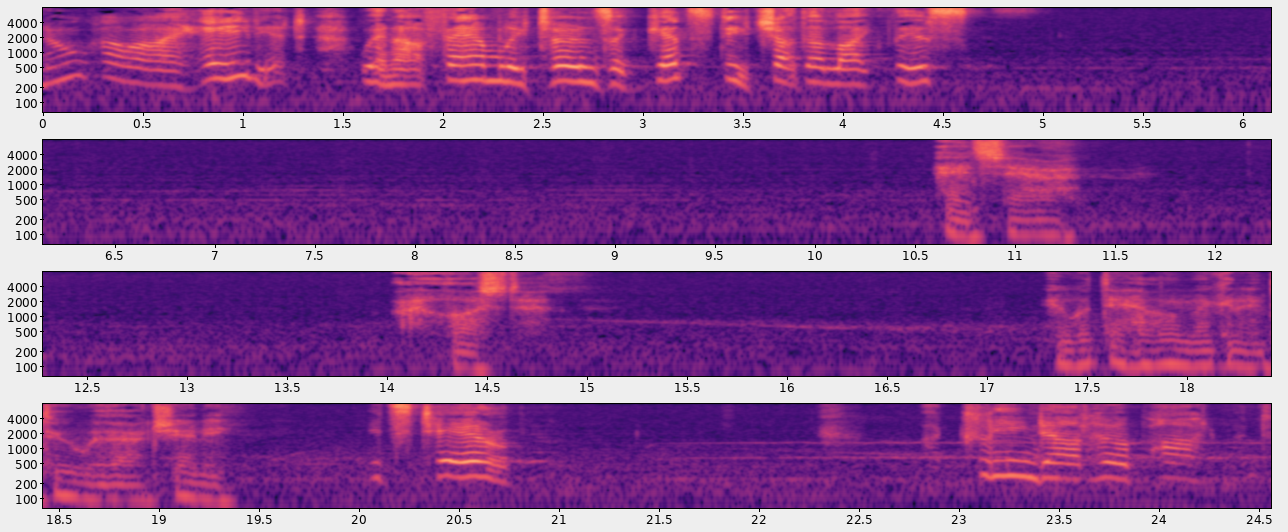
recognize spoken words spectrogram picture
You know how I hate it when our family turns against each other like this. Aunt Sarah. I lost her. And what the hell am I gonna do without Jenny? It's terrible. I cleaned out her apartment.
